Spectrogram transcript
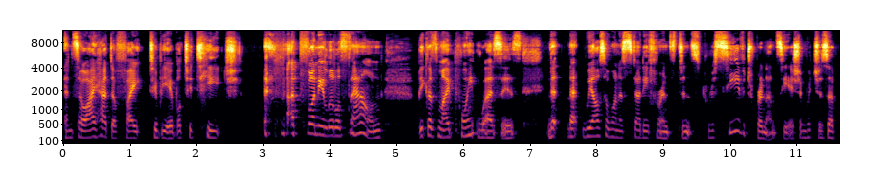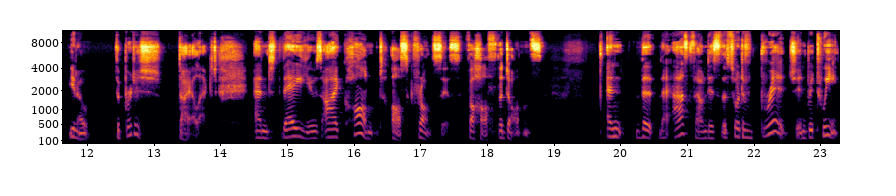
and so I had to fight to be able to teach that funny little sound because my point was is that that we also want to study for instance received pronunciation which is a you know the british dialect. And they use, I can't ask Francis for half the dons. And the, the ask sound is the sort of bridge in between.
